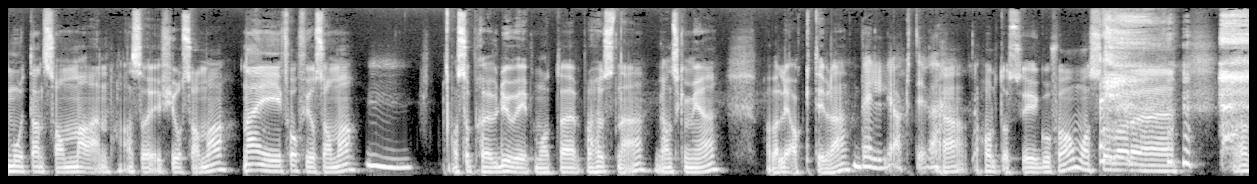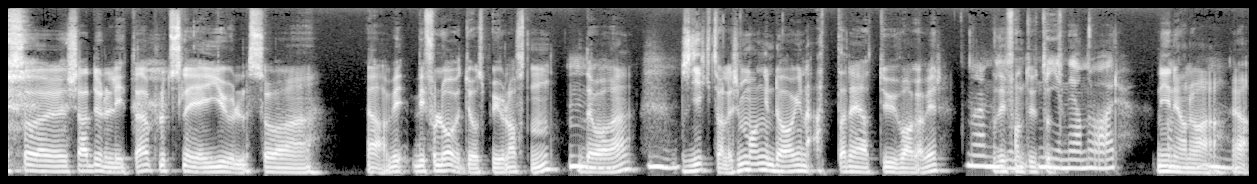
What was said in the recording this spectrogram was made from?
mot den sommeren, altså i fjor sommer. Nei, i forfjor sommer. Mm. Og så prøvde jo vi på en måte på høsten her, ganske mye. Var veldig aktive der. Veldig aktive. Ja, Holdt oss i god form, og så, var det, og så skjedde jo det lite. Plutselig i jul så ja, vi, vi, forlovet jo oss på julaften mm. det året. Mm. Og så gikk det vel ikke mange dagene etter det at du var gravid. Nei, 9. januar. 9. januar, mm. ja.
